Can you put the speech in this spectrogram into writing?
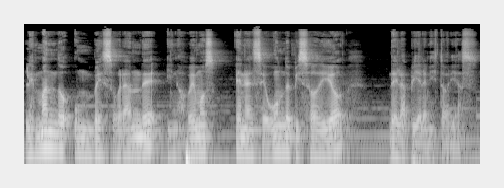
Les mando un beso grande y nos vemos en el segundo episodio de La piel en historias.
